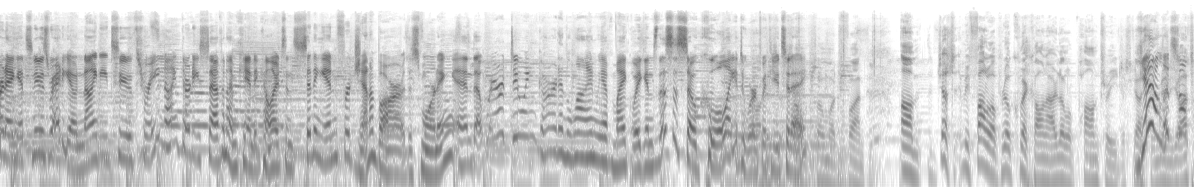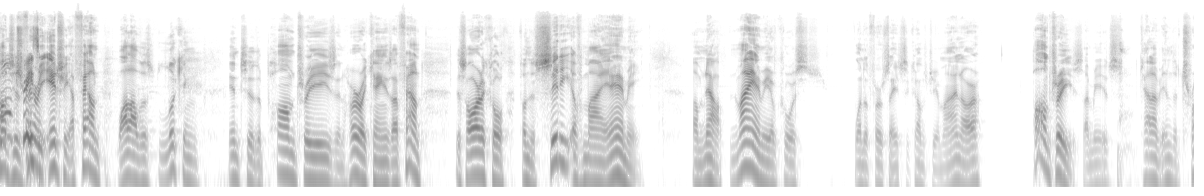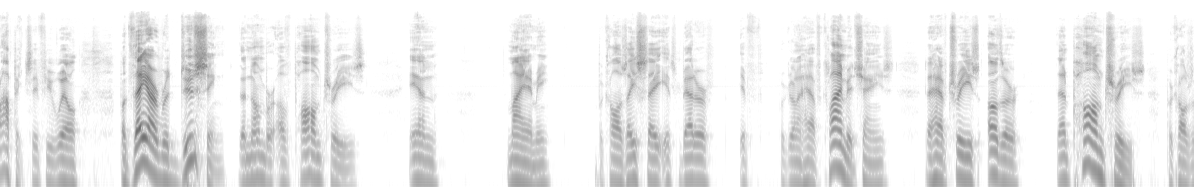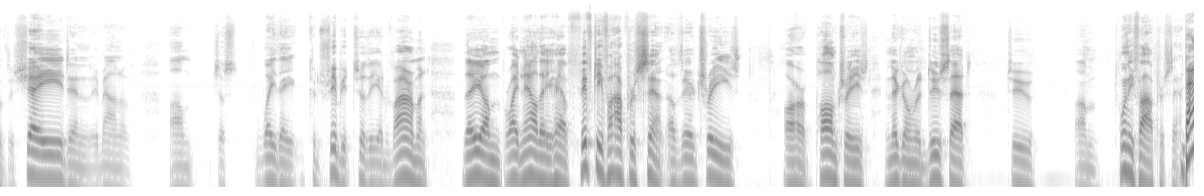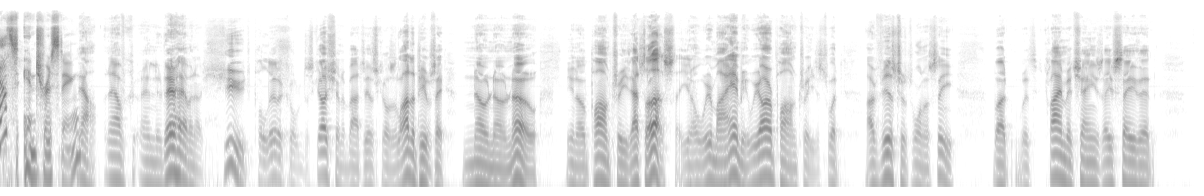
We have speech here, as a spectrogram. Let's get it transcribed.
Morning. It's News Radio 92.3, 937. I'm Candy Cullerton sitting in for Jenna Barr this morning, and uh, we're doing Garden line. We have Mike Wiggins. This is so cool. I get to work with you today. So, so much fun. Um, just let me follow up real quick on our little palm tree discussion. Yeah, let's ago. Talk palm trees. very interesting. I found while I was looking into the palm trees and hurricanes, I found this article from the city of Miami. Um, now, Miami, of course, one of the first things that comes to your mind are palm trees. I mean, it's kind of in the tropics, if you will, but they are reducing the number of palm trees in Miami because they say it's better if we're going to have climate change to have trees other than palm trees because of the shade and the amount of um, just way they contribute to the environment. They um, right now they have 55% of their trees are palm trees, and they're going to reduce that to um, 25%. That's interesting. Now, now, and they're having a huge political discussion about this because a lot of people say, no, no, no. You know, palm trees, that's us. You know, we're Miami. We are palm trees. It's what our visitors want to see. But with climate change, they say that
